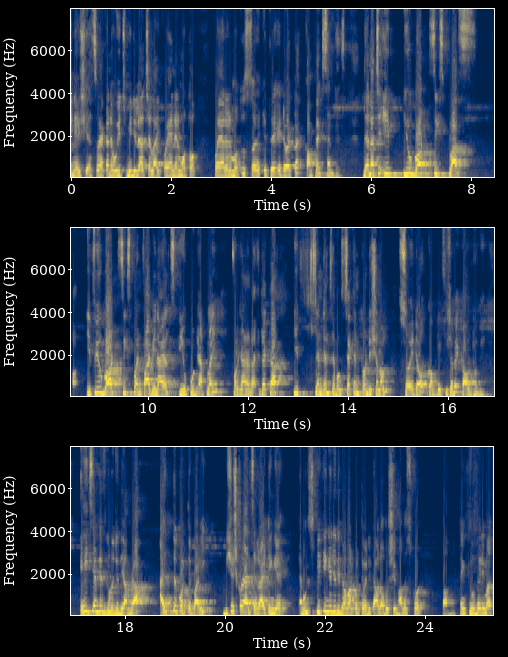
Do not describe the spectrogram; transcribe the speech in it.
in Asia so এখানে হুইচ মিডিলে আছে লাইক ওয়ানের মতো ওয়ারের মতো। সো এক্ষেত্রে এটাও একটা কমপ্লেক্স সেন্টেন্স দেন আছে if you got six plus if you got six point five in IELTS you could apply for Canada এটা একটা ইফ সেন্টেন্স এবং সেকেন্ড কন্ডিশনাল সো এটাও কমপ্লেক্স হিসেবে কাউন্ট হবে। এই সেন্টেন্সগুলো যদি আমরা আয়ত্ত করতে পারি, বিশেষ করে আইএলসের রাইটিংয়ে এবং স্পিকিংয়ে যদি ব্যবহার করতে পারি, তাহলে অবশ্যই ভালো স্কোর পাবো। Thank you very much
